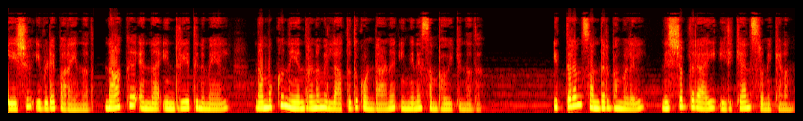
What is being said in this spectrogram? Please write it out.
യേശു ഇവിടെ പറയുന്നത്. നാക്ക് എന്ന ഇന്ദ്രിയത്തിനുമേൽ നമുക്ക് നിയന്ത്രണമില്ലാത്തതുകൊണ്ടാണ് ഇങ്ങനെ സംഭവിക്കുന്നത്. ഇത്തരം സന്ദർഭങ്ങളിൽ നിശബ്ദരായി ഇരിക്കാൻ ശ്രമിക്കണം.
